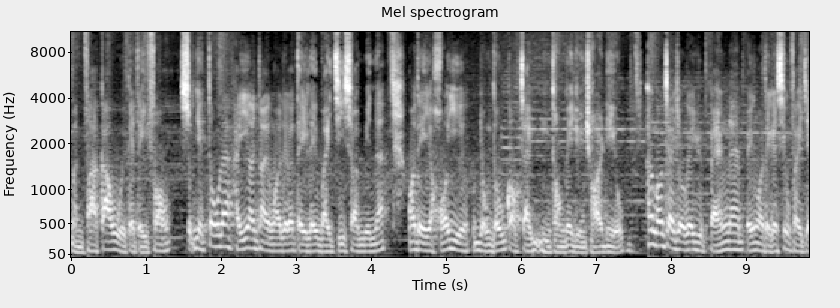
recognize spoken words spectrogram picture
文化交匯嘅地方，亦都咧喺因為我哋嘅地理位置上面咧，我哋可以用到國際唔同嘅原材料。香港製造嘅月餅咧，俾我哋嘅消費者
